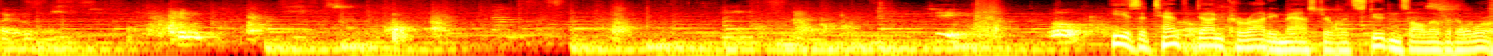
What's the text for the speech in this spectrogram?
He is a 10th done karate master with students all over the world.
